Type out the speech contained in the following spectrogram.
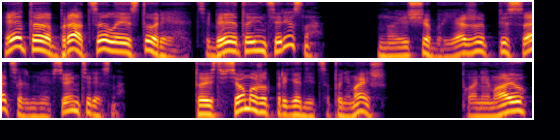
«Это, брат, целая история. Тебе это интересно?» «Ну еще бы, я же писатель, мне все интересно. То есть все может пригодиться, понимаешь?» «Понимаю»,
